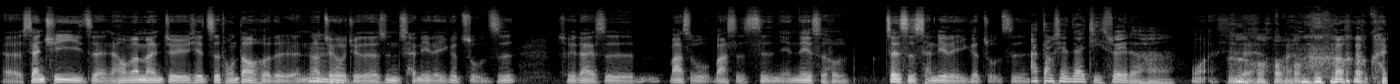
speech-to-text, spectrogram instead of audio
呃山区义诊，然后慢慢就有一些志同道合的人，那最后觉得是成立了一个组织，所以大概是八十五、八十四年那时候正式成立了一个组织。啊，到现在几岁了哈？哇，现在 快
